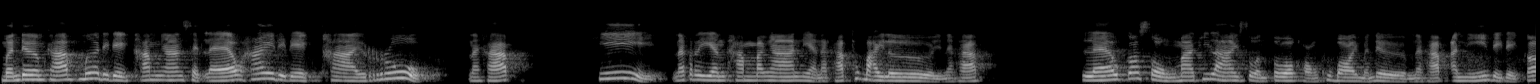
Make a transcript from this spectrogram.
เหมือนเดิมครับ เมื่อเด็กๆทำงานเสร็จแล้วให้เด็กๆถ่ายรูปนะครับทที่นักเรียนทำมางานเนี่ยนะครับ ทุกใบเลยนะครับแล้วก็ส่งมาที่ไลน์ส่วนตัวของครูบอยเหมือนเดิมนะครับ อันนี้เด็กๆก็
